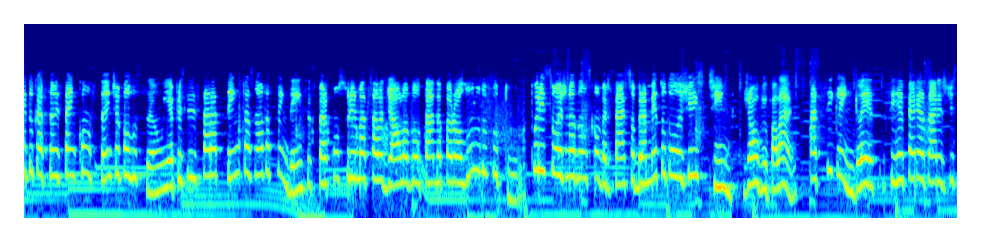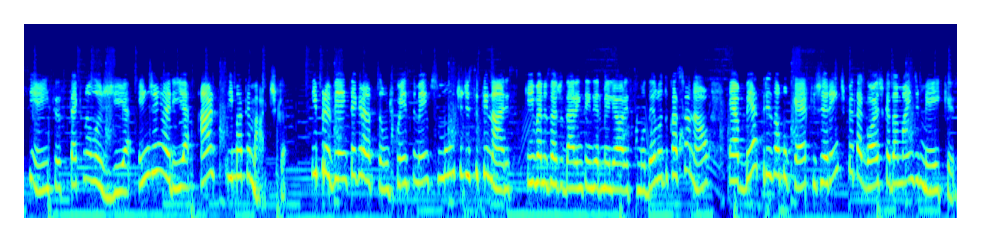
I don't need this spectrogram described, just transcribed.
A educação está em constante evolução e é preciso estar atento às novas tendências para construir uma sala de aula voltada para o aluno do futuro. Por isso, hoje nós vamos conversar sobre a metodologia STEAM. Já ouviu falar? A sigla em inglês se refere às áreas de ciências, tecnologia, engenharia, artes e matemática e prevê a integração de conhecimentos multidisciplinares. Quem vai nos ajudar a entender melhor esse modelo educacional é a Beatriz Albuquerque, gerente pedagógica da Mind Makers.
